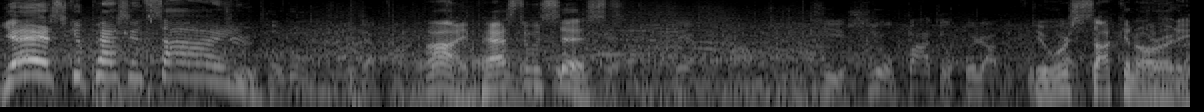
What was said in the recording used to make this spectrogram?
Yes, good pass inside. All right, pass to assist. Dude, we're sucking already.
